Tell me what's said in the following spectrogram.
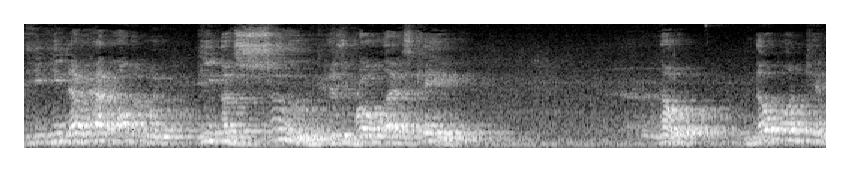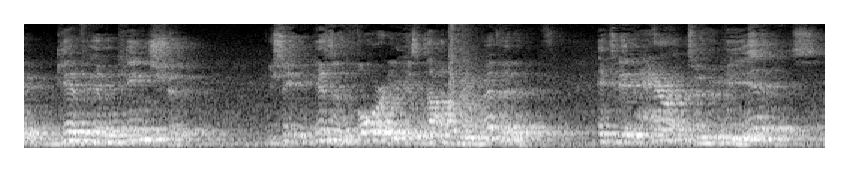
He, he never had a moment when he assumed his role as king. No, no one can give him kingship. You see, his authority is not derivative, it's inherent to who he is.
